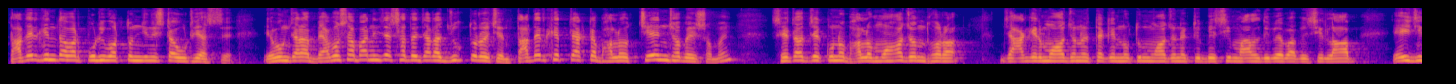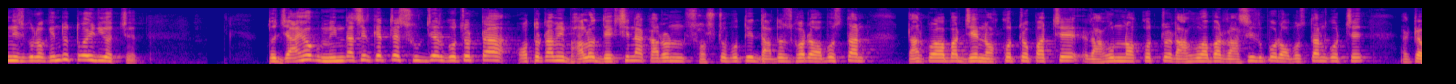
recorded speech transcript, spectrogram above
তাদের কিন্তু আবার পরিবর্তন জিনিসটা উঠে আসছে। এবং যারা ব্যবসা বাণিজ্যের সাথে যারা যুক্ত রয়েছেন, তাদের ক্ষেত্রে একটা ভালো চেঞ্জ হবে এই সময়। সেটা হচ্ছে কোনো ভালো মহাজন ধরা, যে আগের মহাজনের থেকে নতুন মহাজন একটি বেশি মাল দিবে বা বেশি লাভ, এই জিনিসগুলো কিন্তু তৈরি হচ্ছে। তো যাই হোক, মীন রাশির ক্ষেত্রে সূর্যের গোচরটা অতটা আমি ভালো দেখছি না, কারণ ষষ্ঠপতির দ্বাদশ ঘরে অবস্থান, তারপর আবার যে নক্ষত্র পাচ্ছে, রাহুর নক্ষত্র, রাহু আবার রাশির উপর অবস্থান করছে, একটা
